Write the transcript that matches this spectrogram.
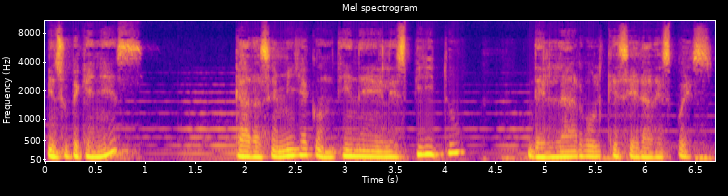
En su pequeñez, cada semilla contiene el espíritu del árbol que será después.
